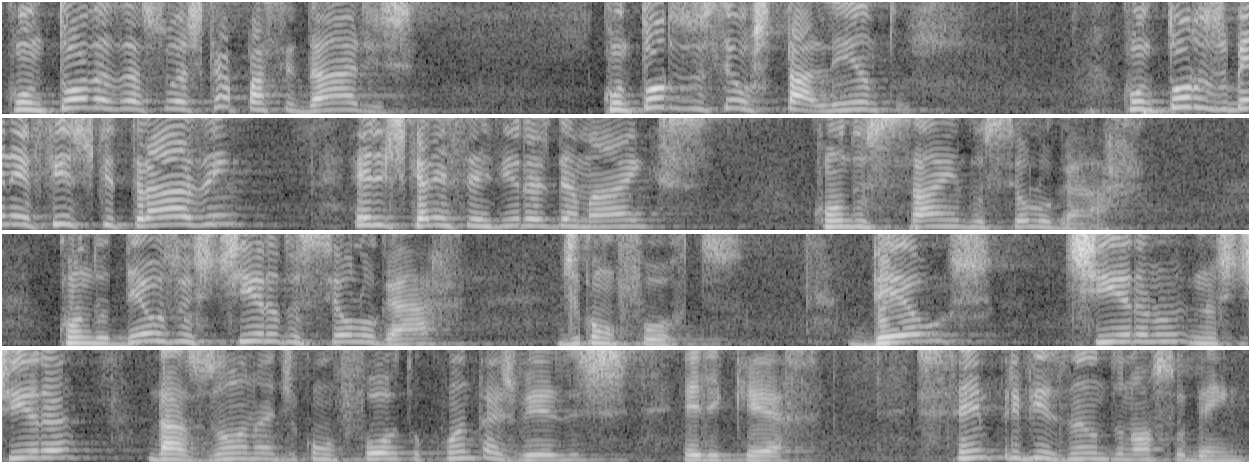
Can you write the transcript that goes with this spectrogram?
com todas as suas capacidades, com todos os seus talentos, com todos os benefícios que trazem, eles querem servir as demais quando saem do seu lugar, quando Deus os tira do seu lugar de conforto. Deus tira, nos tira da zona de conforto quantas vezes Ele quer, sempre visando o nosso bem.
